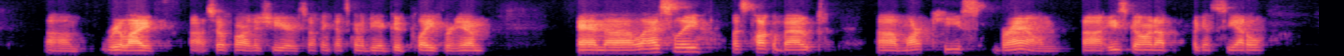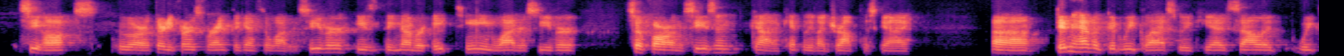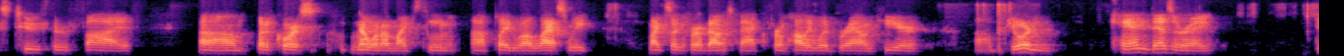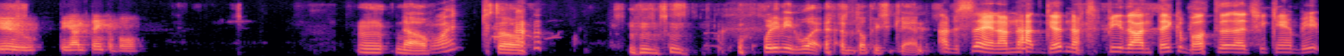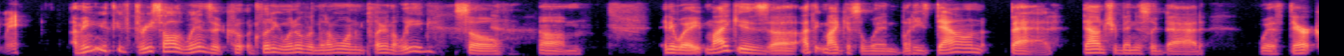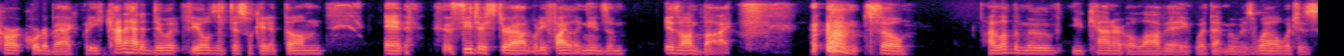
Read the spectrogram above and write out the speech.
um, real life uh, so far this year. So I think that's going to be a good play for him. And uh, lastly, let's talk about uh, Marquise Brown. Uh, he's going up against Seattle Seahawks, who are 31st ranked against a wide receiver. He's the number 18 wide receiver so far on the season. God, I can't believe I dropped this guy. Uh, didn't have a good week last week. He had solid weeks two through five. Um, but of course, no one on Mike's team uh, played well last week. Mike's looking for a bounce back from Hollywood Brown here. Uh, but Jordan, can Desiree do the unthinkable? Mm, no. What? So, what do you mean? What? I don't think she can. I'm just saying, I'm not good enough to be the unthinkable to, that she can't beat me. I mean, you have three solid wins, including a win over the number one player in the league. So, um, anyway, Mike is. Uh, I think Mike gets a win, but he's down bad, down tremendously bad with Derek Carr at quarterback. But he kind of had to do it. Fields his dislocated thumb, and C.J. Stroud, when he finally needs him, is on bye. so, I love the move. You counter Olave with that move as well, which is,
